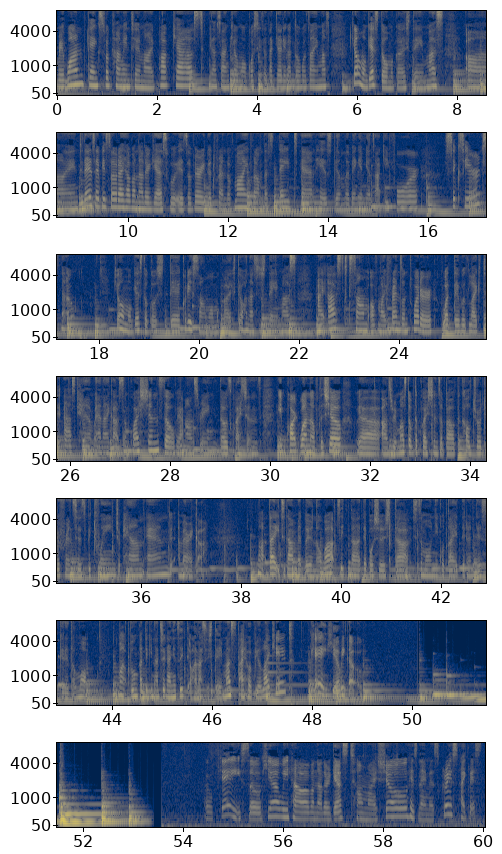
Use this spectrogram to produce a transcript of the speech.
everyone. Thanks for coming to my podcast. 皆さん、今日もお越しいただきありがとうございます。今日もゲストをお迎えしています。Uh, in today's episode, I have another guest who is a very good friend of mine from the States and he's been living in Miyazaki for six years now. 今日もゲストとしてクリスさんをお迎えしてお話ししています。I asked some of my friends on Twitter what they would like to ask him, and I got some questions, so we are answering those questions. In part one of the show, we are answering most of the questions about the cultural differences between Japan and America. まあ、第1弾目というのは Twitter で募集した質問に答えてるんですけれども、まあ、文化的な違いについてお話ししています。I hope you like it! Okay, here we go. Okay, so here we have another guest on my show. His name is Chris. Hi, Chris.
